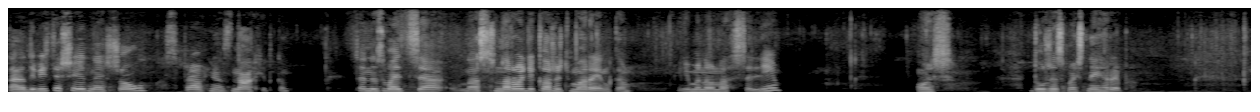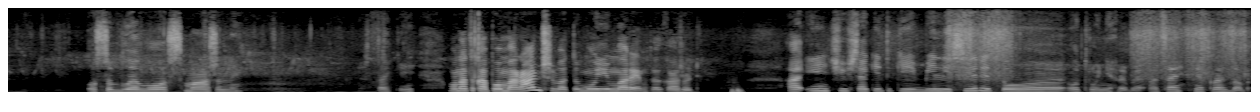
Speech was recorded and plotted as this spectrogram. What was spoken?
Так, дивіться, що я знайшов справжня знахідка. Це називається, у нас в народі кажуть маринка. Іменно у нас в селі. Ось. Дуже смачний гриб. Особливо смажений. такий. Вона така помаранчева, тому і маринка кажуть. А інші всякі такі білі сірі, то е, отруйні гриби. А це якраз добре.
